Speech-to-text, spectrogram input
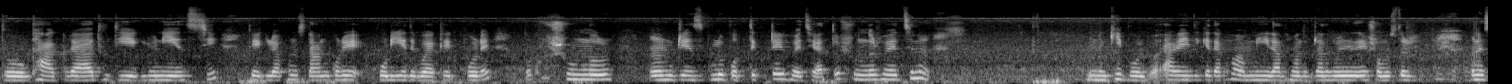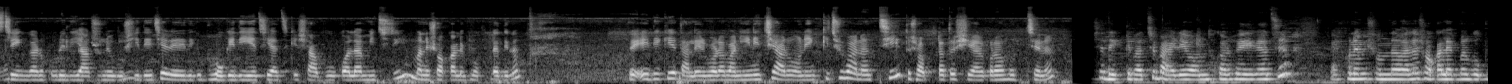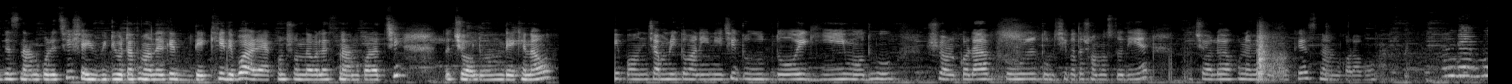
তো ঘাগরা, ধুতি এগুলো নিয়ে এসেছি। তো এগুলো এখন স্নান করে পরিয়ে দেবো এক এক করে। তো খুব সুন্দর ড্রেসগুলো প্রত্যেকটাই হয়েছে। এত সুন্দর হয়েছে না মানে কি বলব? আর এইদিকে দেখো আমি রাধা মাধব রাধারানীদের সমস্ত মানে স্ট্রিঙ্গার করে দিয়ে আসনে বসিয়ে দিয়েছি। আর এইদিকে ভোগে দিয়েছি আজকে সাবু, কলা, মিছরি মানে সকালে ভোগটা দিলাম। তো এইদিকে তালের বড়া বানিয়ে নিচ্ছি আরও অনেক কিছু বানাচ্ছি। তো সবটা তো শেয়ার করা হচ্ছে না। আচ্ছা দেখতে পাচ্ছ বাইরে অন্ধকার হয়ে গেছে। এখন আমি সন্ধ্যাবেলা সকালে একবার গোপুকে স্নান করেছি, সেই ভিডিওটা তোমাদেরকে দেখিয়ে দেবো। আর এখন সন্ধ্যাবেলা স্নান করাচ্ছি। তো চলো দেখে নাও। পঞ্চামৃত বানিয়ে নিয়েছি, দুধ, দই, ঘি, মধু, শর্করা, ফুল, তুলসী পাতা সমস্ত দিয়ে। চলো এখন আমি ওকে স্নান করাবো। দেখব।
